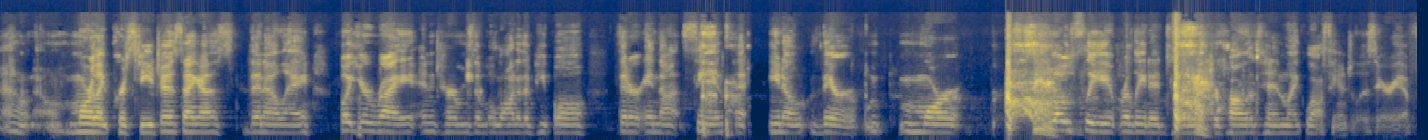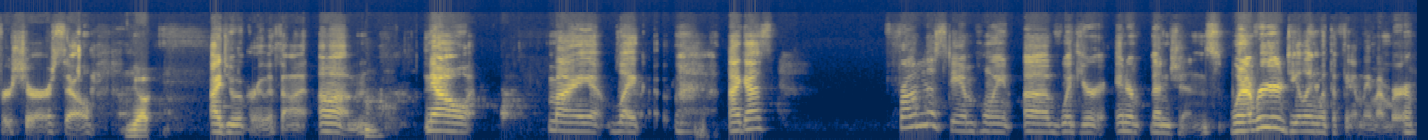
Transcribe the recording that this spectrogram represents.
I don't know, more like prestigious, I guess, than LA. But you're right in terms of a lot of the people that are in that scene that, you know, they're more closely related to the metropolitan, like Los Angeles area for sure. So, yep. I do agree with that. Um, now, my, like, I guess from the standpoint of with your interventions, whenever you're dealing with a family member,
